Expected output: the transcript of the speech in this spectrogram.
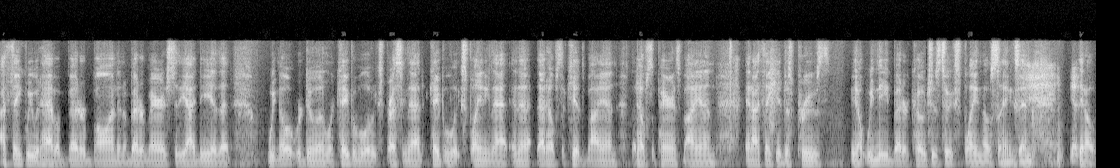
I think we would have have a better bond and a better marriage to the idea that we know what we're doing. We're capable of expressing that, capable of explaining that, and that that helps the kids buy in. That helps the parents buy in, and I think it just proves. You know, we need better coaches to explain those things, and yeah. you know,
